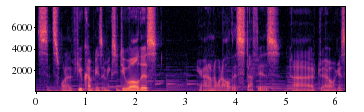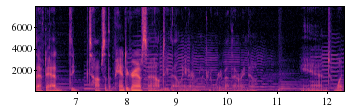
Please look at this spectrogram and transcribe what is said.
It's, it's one of the few companies that makes you do all this. Here, I don't know what all this stuff is. Uh, oh, I guess I have to add the tops of the pantographs. and I'll do that later. What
